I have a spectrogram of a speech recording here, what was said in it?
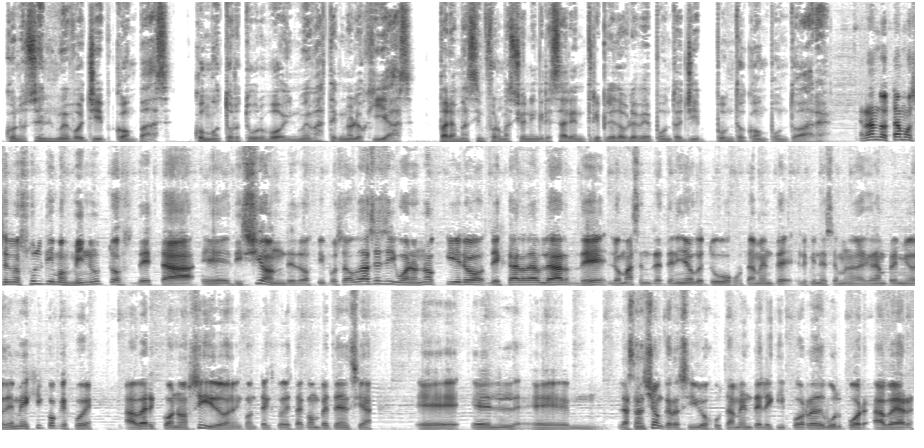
Conoce el nuevo Jeep Compass con motor turbo y nuevas tecnologías. Para más información ingresar en www.jeep.com.ar. Hernando, estamos en los últimos minutos de esta eh, edición de Dos Tipos Audaces y bueno, no quiero dejar de hablar de lo más entretenido que tuvo justamente el fin de semana del Gran Premio de México, que fue haber conocido en el contexto de esta competencia eh, eh, la sanción que recibió justamente el equipo Red Bull por haber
